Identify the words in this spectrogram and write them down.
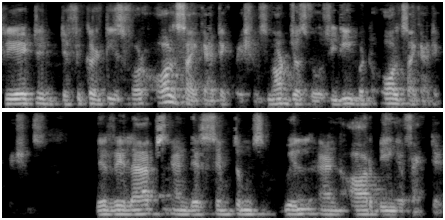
created difficulties for all psychiatric patients, not just OCD, but all psychiatric patients. Their relapse and their symptoms will and are being affected.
